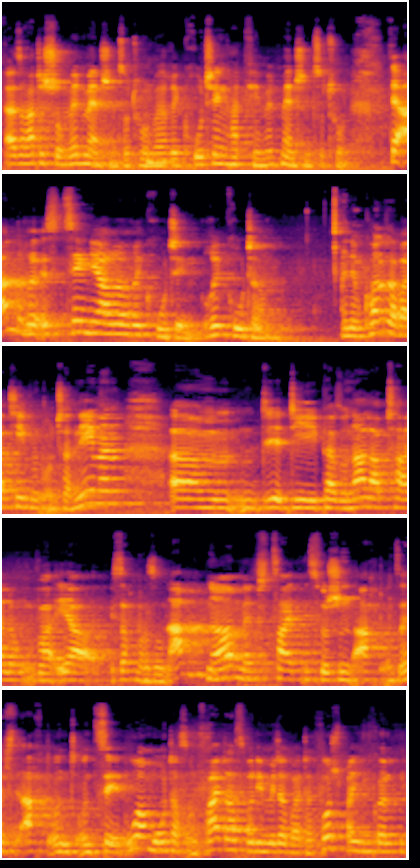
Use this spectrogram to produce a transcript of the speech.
Also hatte schon mit Menschen zu tun, weil Recruiting hat viel mit Menschen zu tun. Der andere ist zehn Jahre Recruiting, Recruiter in einem konservativen Unternehmen. Ähm, die, die, Personalabteilung war eher, ich sag mal, so ein Amt ne, mit Zeiten zwischen 8 und, 6, 8 und, und 10 Uhr, montags und freitags, wo die Mitarbeiter vorsprechen könnten,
